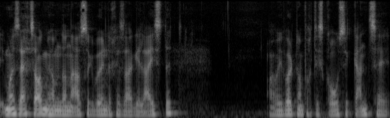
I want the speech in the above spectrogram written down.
ich muss echt sagen, wir haben dann Außergewöhnliches auch geleistet. Aber ich wollte einfach das große Ganze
